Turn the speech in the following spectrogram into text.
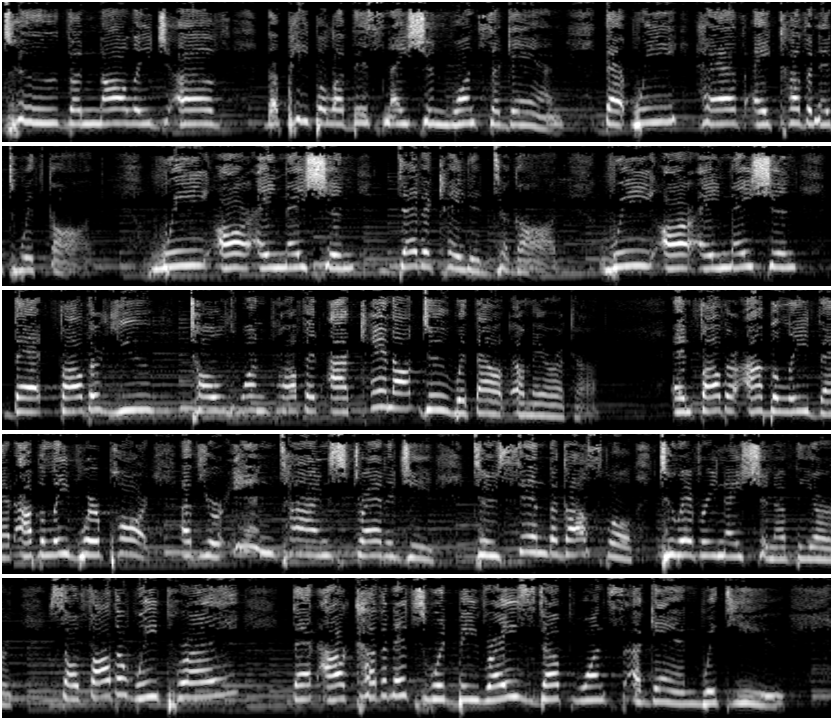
to the knowledge of the people of this nation once again that we have a covenant with God. We are a nation dedicated to God. We are a nation that, Father, you told one prophet, I cannot do without America. And Father, I believe that. I believe we're part of your end time strategy to send the gospel to every nation of the earth. So Father, we pray that our covenants would be raised up once again with you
